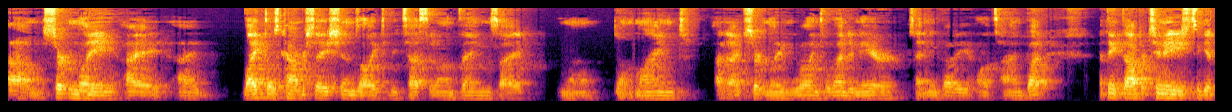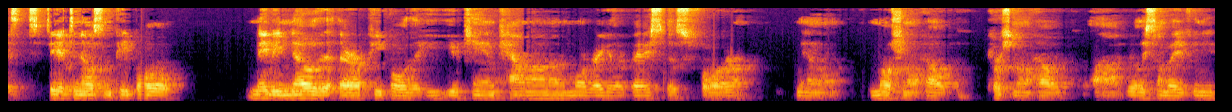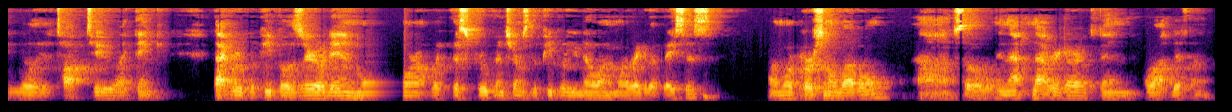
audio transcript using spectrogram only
um, certainly I, I like those conversations. I like to be tested on things. I you know, don't mind. I, I'm certainly willing to lend an ear to anybody all the time, but I think the opportunities to get to, to get to know some people maybe know that there are people that you, you can count on on a more regular basis for, you know, emotional help, personal help, uh, really somebody if you need really to talk to. I think that group of people is zeroed in more, more with this group in terms of the people you know on a more regular basis, on a more personal level. Uh, so in that, in that regard, it's been a lot different.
